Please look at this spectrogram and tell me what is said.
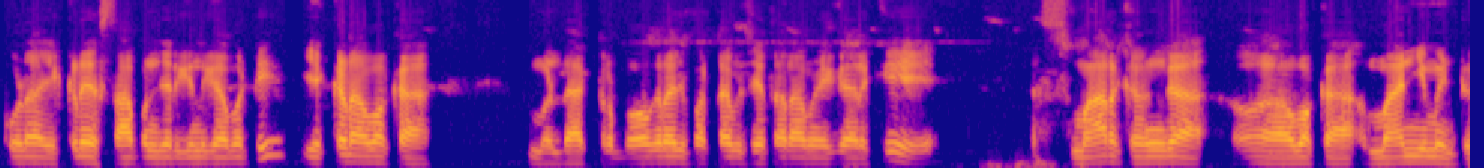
కూడా ఇక్కడే స్థాపన జరిగింది కాబట్టి ఇక్కడ ఒక డాక్టర్ భోగరాజు పట్టాభి సీతారామయ్య గారికి స్మారకంగా ఒక మాన్యుమెంట్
